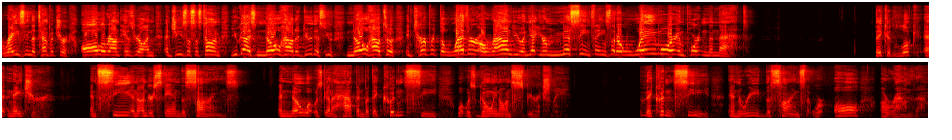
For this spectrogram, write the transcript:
raising the temperature all around Israel. And, and Jesus is telling them, you guys know how to do this. You know how to interpret the weather around you, and yet you're missing things that are way more important than that. They could look at nature and see and understand the signs and know what was going to happen, but they couldn't see what was going on spiritually. They couldn't see and read the signs that were all around them.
